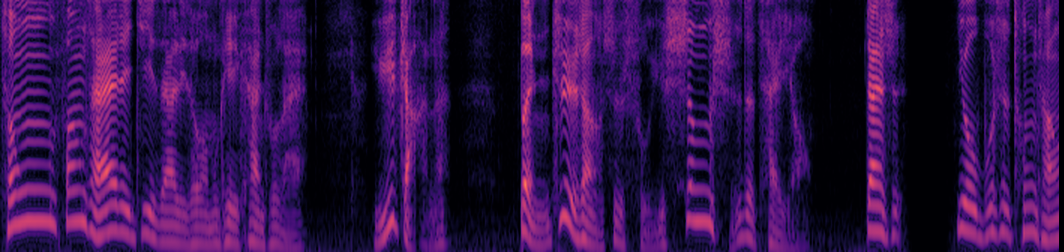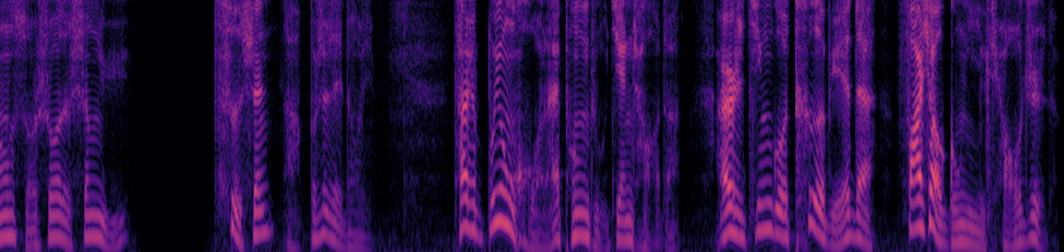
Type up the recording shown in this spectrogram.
从方才这记载里头，我们可以看出来，鱼炸呢，本质上是属于生食的菜肴，但是又不是通常所说的生鱼、刺身啊，不是这东西，它是不用火来烹煮煎炒的，而是经过特别的发酵工艺调制的。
